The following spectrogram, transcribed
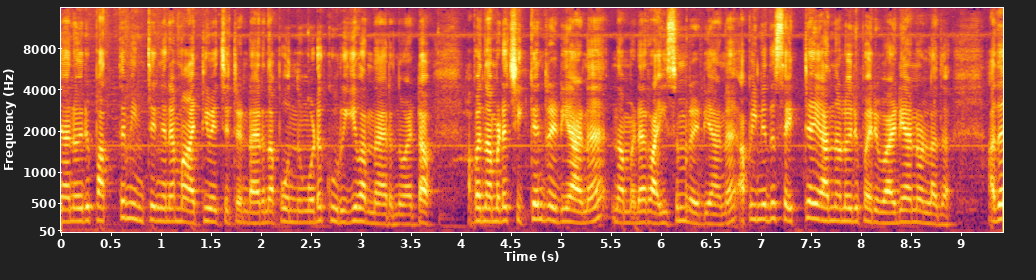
ഞാനൊരു പത്ത് മിനിറ്റ് ഇങ്ങനെ മാറ്റി വെച്ചിട്ടുണ്ടായിരുന്നു. അപ്പോൾ ഒന്നും കൂടെ കുറുകി വന്നായിരുന്നു കേട്ടോ. അപ്പോൾ നമ്മുടെ ചിക്കൻ റെഡിയാണ് നമ്മുടെ റൈസും റെഡിയാണ് അപ്പോൾ ഇനി ഇത് സെറ്റ് ചെയ്യാന്നുള്ളൊരു പരിപാടിയാണുള്ളത് അത്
